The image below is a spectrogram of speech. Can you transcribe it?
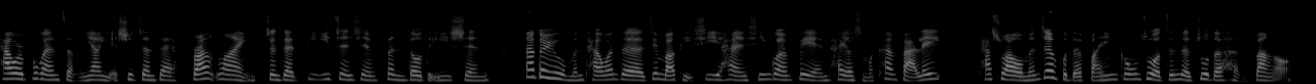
，Howard 不管怎么样也是站在 front line，站在第一阵线奋斗的医生。那对于我们台湾的健保体系和新冠肺炎，他有什么看法嘞？他说啊，我们政府的防疫工作真的做得很棒哦，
